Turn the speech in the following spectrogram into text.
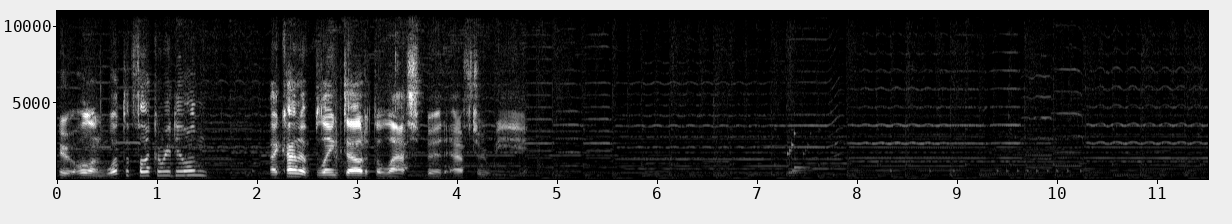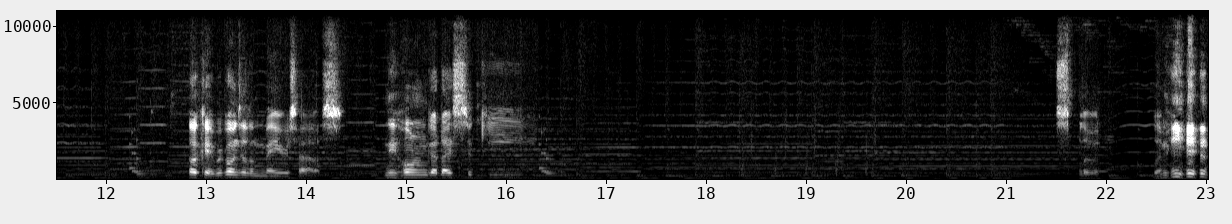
Here, hold on. What the fuck are we doing? I kind of blinked out at the last bit after we. Okay, we're going to the mayor's house. Nihon ga daisuki. Explode. Let me in.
